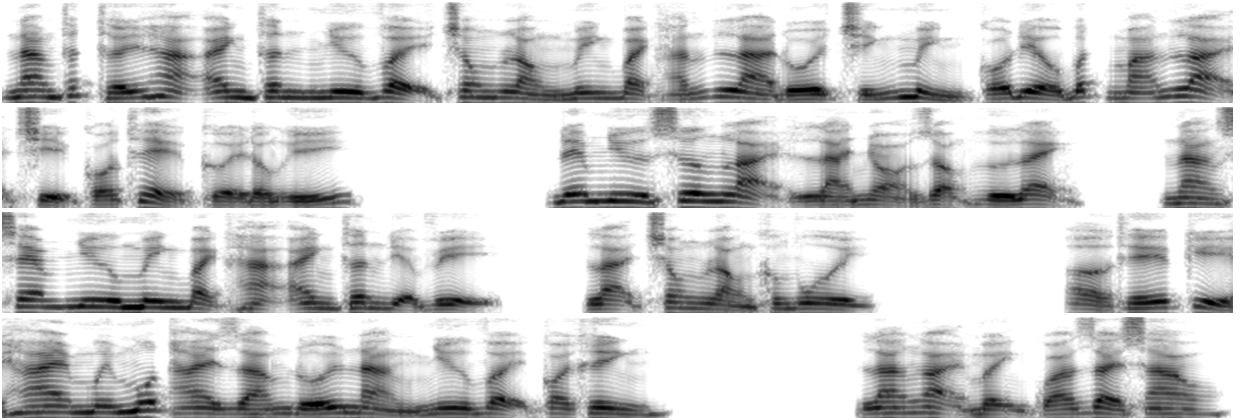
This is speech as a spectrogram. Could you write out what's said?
Nam thất thấy hạ anh thân như vậy trong lòng minh bạch hắn là đối chính mình có điều bất mãn lại chỉ có thể cười đồng ý. Đêm như xương lại là nhỏ giọng hứ lạnh, nàng xem như minh bạch hạ anh thân địa vị, lại trong lòng không vui. Ở thế kỷ 21 ai dám đối nàng như vậy coi khinh. Là ngại mệnh quá dài sao.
